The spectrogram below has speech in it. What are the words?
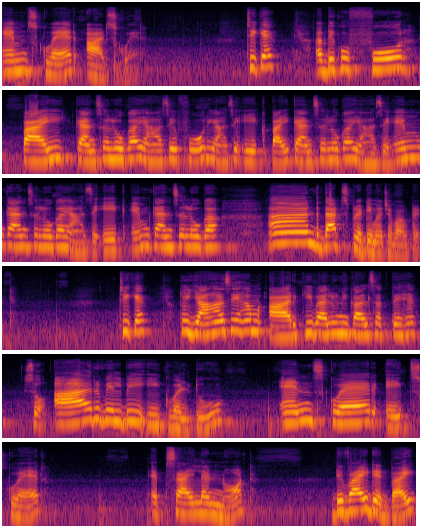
m square r square ठीक है? अब देखो फोर पाई कैंसिल होगा। यहाँ से फोर यहाँ से एक पाई कैंसिल होगा। यहाँ से एम कैंसिल होगा। यहाँ से एक एम कैंसिल होगा। And that's pretty much about it ठीक है? तो यहाँ से हम आर की वैल्यू निकाल सकते हैं। So r will be equal to n square h square epsilon naught divided by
